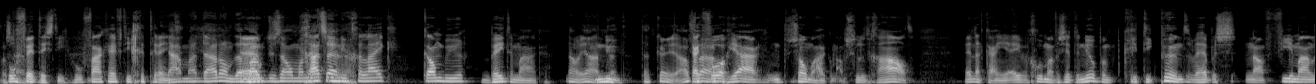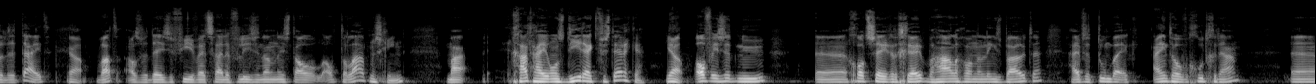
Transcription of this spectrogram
Hoe fit is die? Hoe vaak heeft hij getraind? Ja, maar daarom, dat Eh, wou ik dus allemaal net Gaat hij nu gelijk Cambuur beter maken? Nou ja, nu? Dat, dat kun je afvragen. Kijk, vorig jaar, in de zomer had ik hem absoluut gehaald. En dan kan je even goed, maar we zitten nu op een kritiek punt. We hebben nou, vier maanden de tijd. Ja. Wat? Als we deze vier wedstrijden verliezen, dan is het al, al te laat misschien. Maar gaat hij ons direct versterken? Ja. Of is het nu, eh God zegen de greep, we halen gewoon een linksbuiten. Hij heeft het toen bij Eindhoven goed gedaan. Eh,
